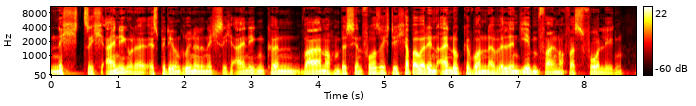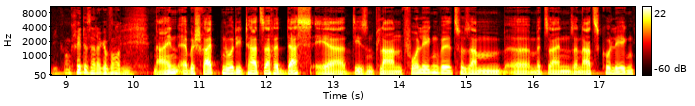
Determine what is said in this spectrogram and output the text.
nicht sich einigen oder SPD und Grüne nicht sich einigen können, war er noch ein bisschen vorsichtig. Ich habe aber den Eindruck gewonnen, er will in jedem Fall noch was vorlegen. Wie konkret ist er da geworden? Nein, er beschreibt nur die Tatsache, dass er diesen Plan vorlegen will, zusammen äh, mit seinen Senatskollegen.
